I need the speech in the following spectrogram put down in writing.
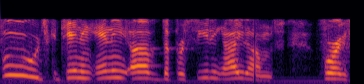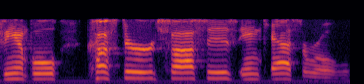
foods containing any of the preceding items, for example, custard, sauces, and casseroles.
